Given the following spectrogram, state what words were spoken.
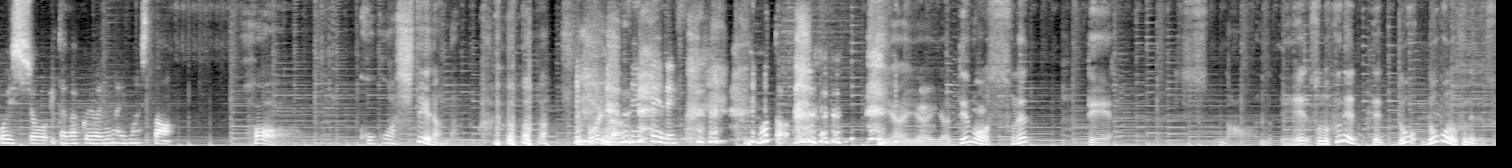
ご一緒いただくようになりました。はあ。ここは指定なんだ。すごいな。先生です。もっと。いやいやいや、でもそれって、なえ、その船ってど、どこの船です？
